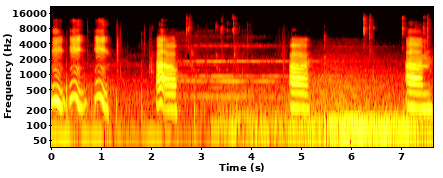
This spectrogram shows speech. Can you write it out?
E, E, E. Uh-oh. Uh. Um.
